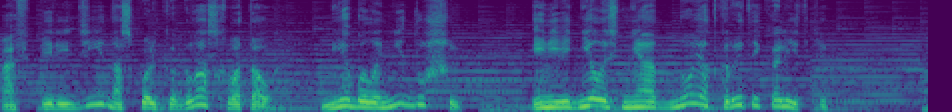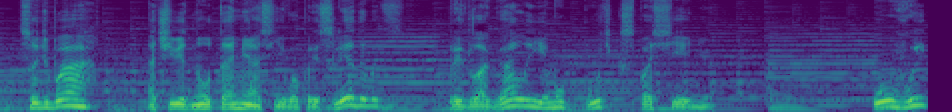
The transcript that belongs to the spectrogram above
а впереди, насколько глаз хватал, не было ни души и не виднелось ни одной открытой калитки. Судьба, очевидно утомясь его преследовать, предлагала ему путь к спасению. Увы,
